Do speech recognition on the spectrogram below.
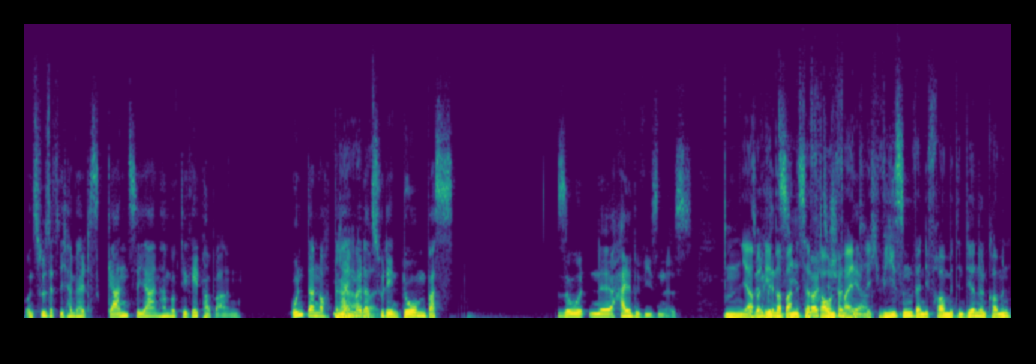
Und zusätzlich haben wir halt das ganze Jahr in Hamburg die Reeperbahn. Und dann noch dreimal aber- dazu den Dom, was so eine halbe Wiesen ist. Hm, Ja, also aber Reeperbahn ist ja frauenfeindlich. Wiesen, wenn die Frauen mit den Dirndeln kommen,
